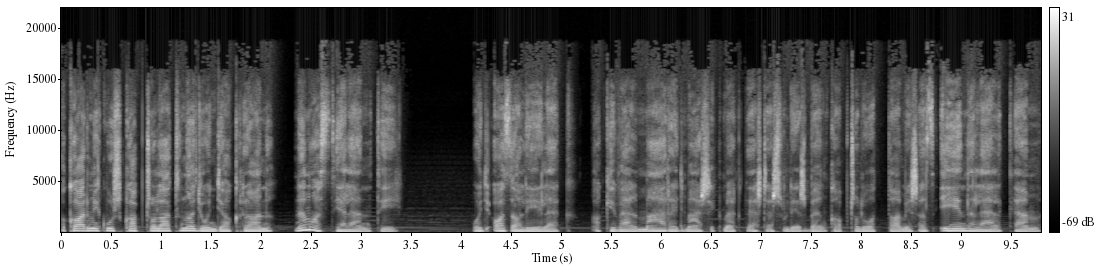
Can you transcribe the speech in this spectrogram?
a karmikus kapcsolat nagyon gyakran nem azt jelenti, hogy az a lélek, akivel már egy másik megtestesülésben kapcsolódtam, és az én lelkem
